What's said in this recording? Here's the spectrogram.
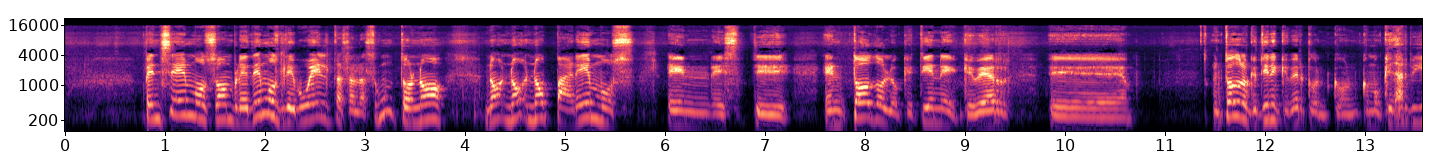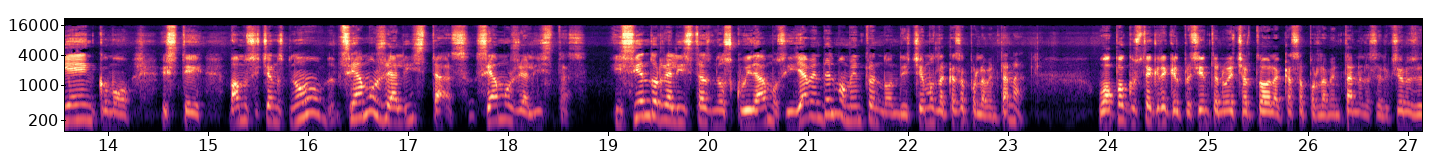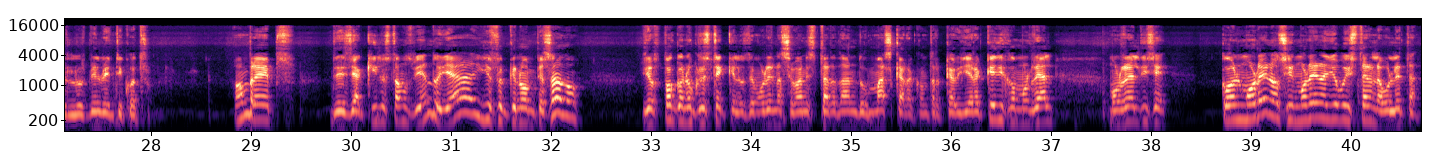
Pensemos, hombre, démosle vueltas al asunto, no, no, no, no paremos en este, en todo lo que tiene que ver, eh, en todo lo que tiene que ver con, con como quedar bien, como este, vamos a echarnos, no, seamos realistas, seamos realistas. Y siendo realistas nos cuidamos. Y ya vendrá el momento en donde echemos la casa por la ventana. ¿O a poco usted cree que el presidente no va a echar toda la casa por la ventana en las elecciones del 2024? Hombre, pues, desde aquí lo estamos viendo ya, y eso que no ha empezado. ¿Y a poco no cree que los de Morena se van a estar dando máscara contra cabellera? ¿Qué dijo Monreal? Monreal dice, con Morena o sin Morena yo voy a estar en la boleta.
